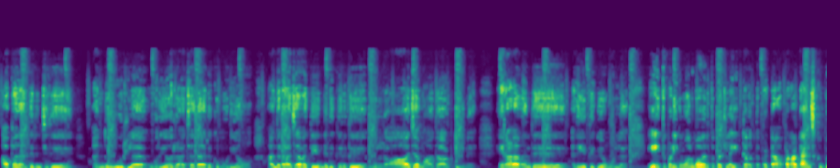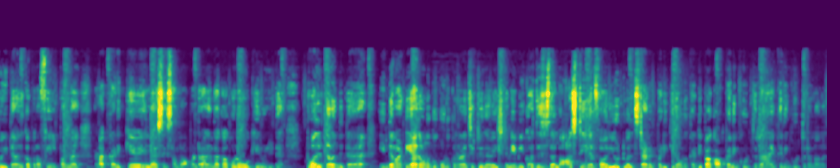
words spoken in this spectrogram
அப்போ தான் தெரிஞ்சுது அந்த ஊரில் ஒரே ஒரு ராஜா தான் இருக்க முடியும். அந்த ராஜாவை தேர்ந்தெடுக்கிறது ஒரு ராஜ மாதா அப்படின்னு. என்னால் வந்து அதை ஏற்றுக்கவே முடியல. எயித்து படிக்கும்போது ரொம்ப வருத்தப்பட்டு லைட்டாக வருத்தப்பட்டேன். அப்போ நான் டான்ஸுக்கு போயிட்டேன். அதுக்கப்புறம் ஃபீல் பண்ணேன். ஆனால் கிடைக்கவே இல்லை. சரி சமா பண்ணுறாங்க இந்த அக்கா கூட ஓகேன்னு விட்டுட்டேன். டுவெல்த்து வந்துட்டேன். இந்த வாட்டியாவது உனக்கு கொடுக்கணும்னு நினச்சிட்டு இருக்கேன் Vaishnavi. Because this is the last year for you twelfth standard படிக்கிறேன். உனக்கு கண்டிப்பாக கம்பெனிங் கொடுத்துறேன் ஆங்கரிங் கொடுத்துறேன் நாங்கள்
